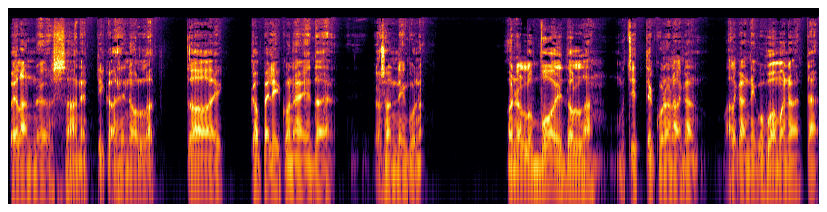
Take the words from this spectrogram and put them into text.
pelannut jossain nettikaisin olla tai pelikoneita, jos on, niin kuin, on ollut voitolla, mutta sitten kun on alkanut, alkanut niin huomannut, että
